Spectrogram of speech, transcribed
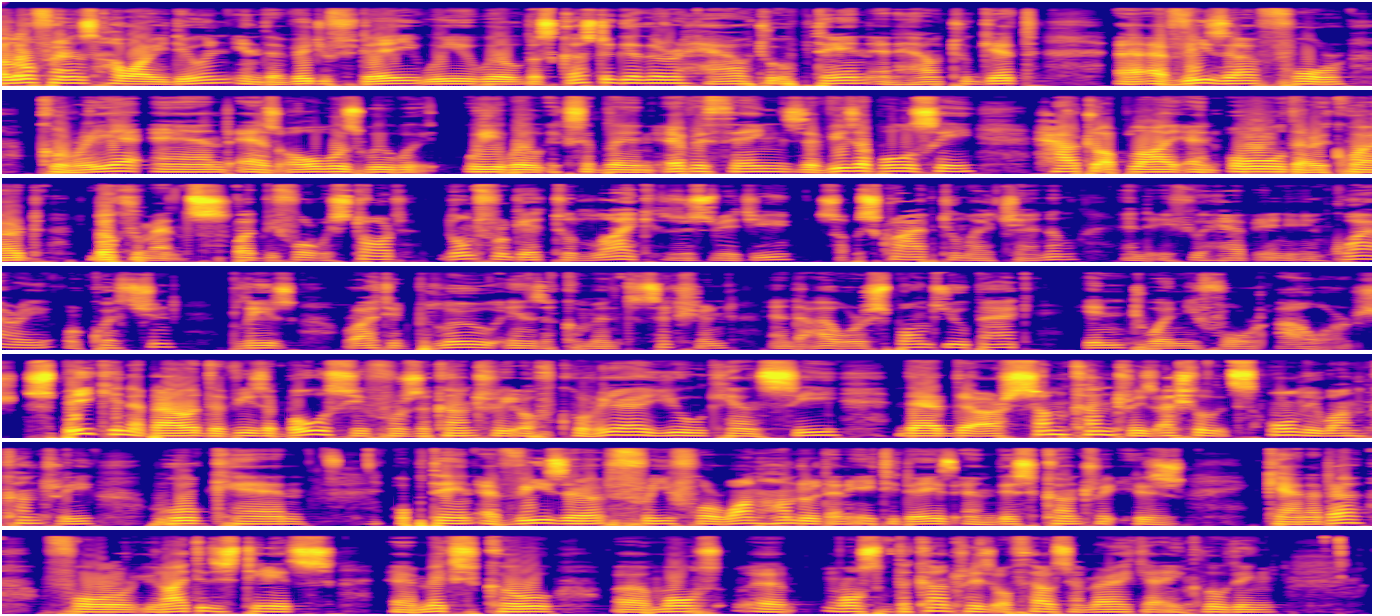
Hello friends, how are you doing? In the video today, we will discuss together how to obtain and how to get uh, a visa for Korea and as always we will, we will explain everything, the visa policy, how to apply and all the required documents. But before we start, don't forget to like this video, subscribe to my channel and if you have any inquiry or question, please write it below in the comment section and I will respond to you back in 24 hours. Speaking about the visa policy for the country of Korea, you can see that there are some countries, actually it's only one country who can obtain a visa free for 180 days and this country is Canada. For United States, uh, Mexico, uh, most uh, most of the countries of South America, including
